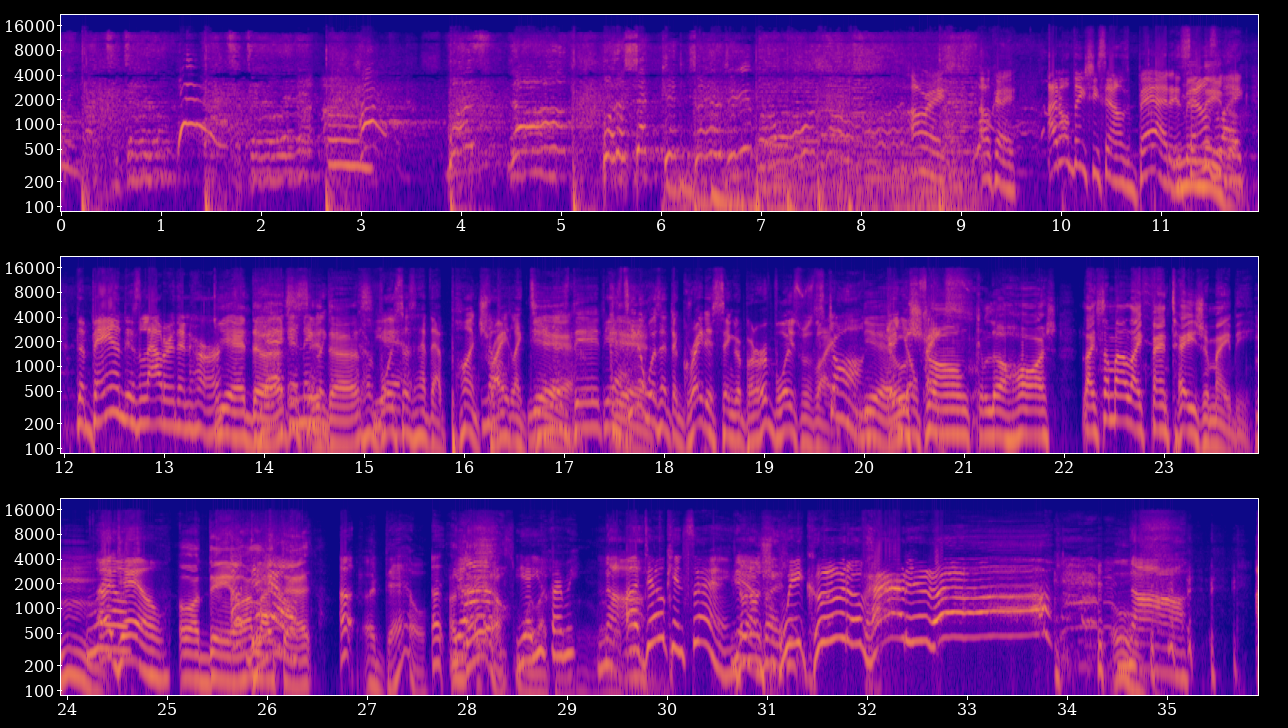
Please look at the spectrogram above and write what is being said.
Hands like this for me. Hey! What's love but a second chance emotion? All right. Okay. I don't think she sounds bad. It Me sounds neither. like the band is louder than her. Yeah, it does. just and they it like- does. Her voice Yeah. doesn't have that punch, No. right? Like Tina's did. did. 'Cause Yeah. Tina wasn't the greatest singer, but her voice was like Strong. Yeah, it was strong, face. a little harsh. Like somebody like Fantasia, maybe. Mm. Well, Adele. Or Adele. I like that. Adele. Uh, Adele. Yeah, yeah you like heard me. Nah. Adele can sing. Yeah, no, but- she- We could have had it all. Nah.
